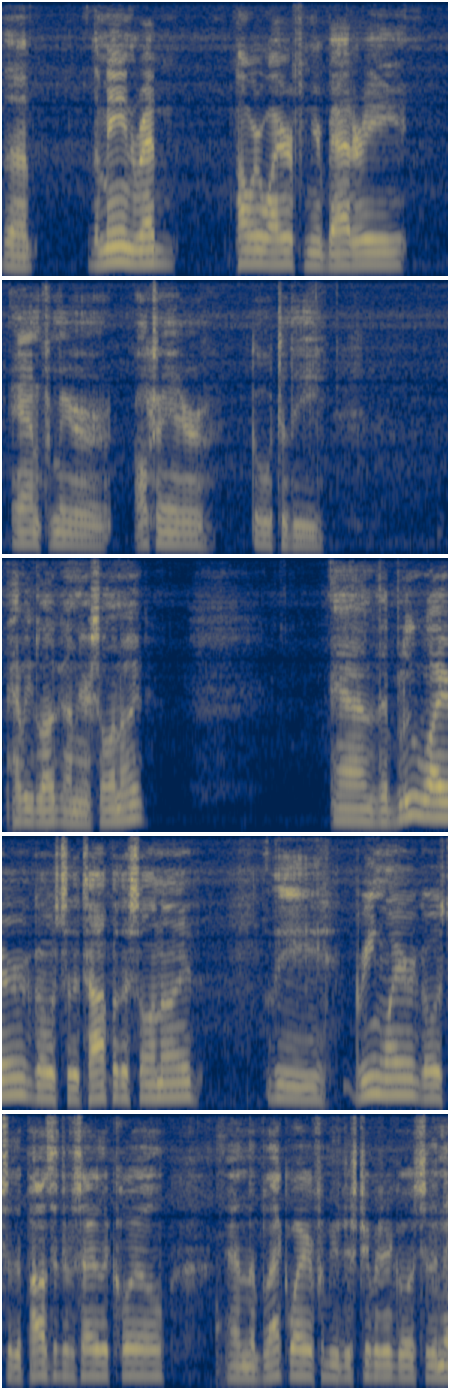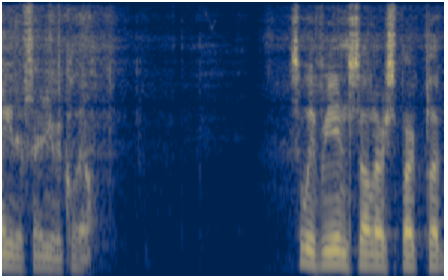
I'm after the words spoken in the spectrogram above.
The, the main red power wire from your battery and from your alternator go to the heavy lug on your solenoid. And the blue wire goes to the top of the solenoid. The green wire goes to the positive side of the coil. And the black wire from your distributor goes to the negative side of your coil. So we've reinstalled our spark plug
